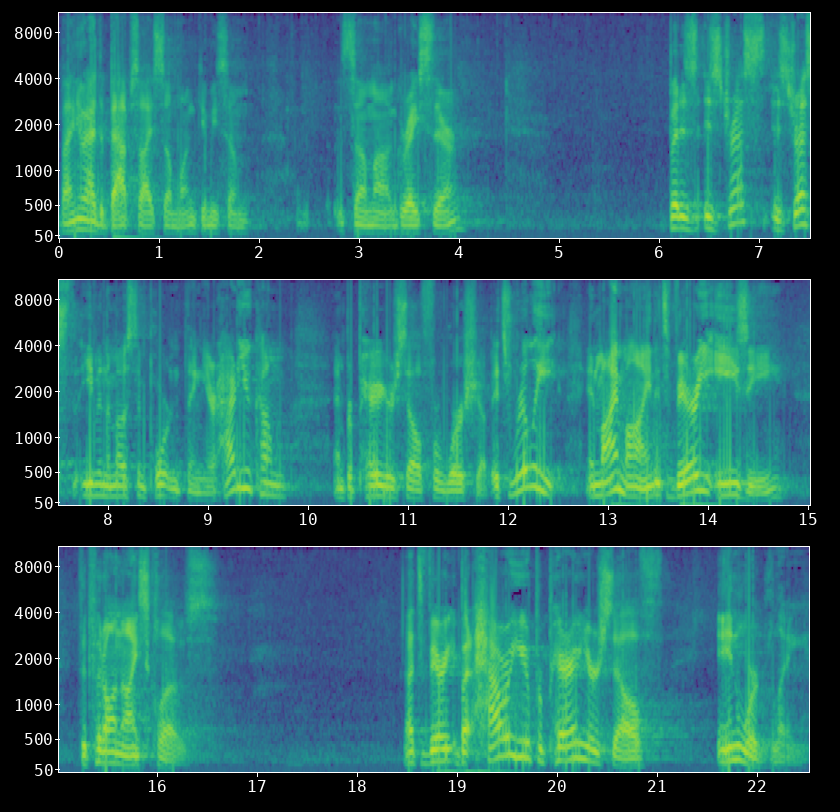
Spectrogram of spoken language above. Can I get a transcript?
but I knew I had to baptize someone, give me some, some uh, grace there. But is, is, dress, is dress even the most important thing here? How do you come and prepare yourself for worship? It's really, in my mind, it's very easy to put on nice clothes. That's very, but how are you preparing yourself inwardly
